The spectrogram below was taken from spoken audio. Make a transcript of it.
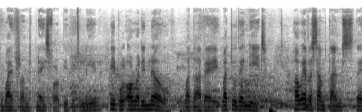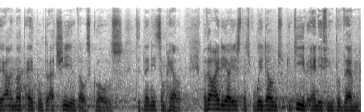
the vibrant place for people to live. People already know what are they, what do they need. However, sometimes they are not able to achieve those goals. They need some help. But the idea is that we don't give anything to them,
